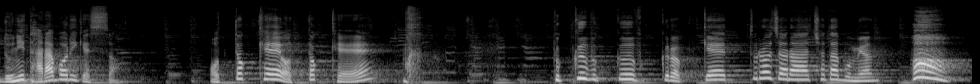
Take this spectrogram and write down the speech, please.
눈이 달아버리겠어 어떻게 어떻게 부끄부끄 부끄럽게 뚫어져라 쳐다보면 허!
